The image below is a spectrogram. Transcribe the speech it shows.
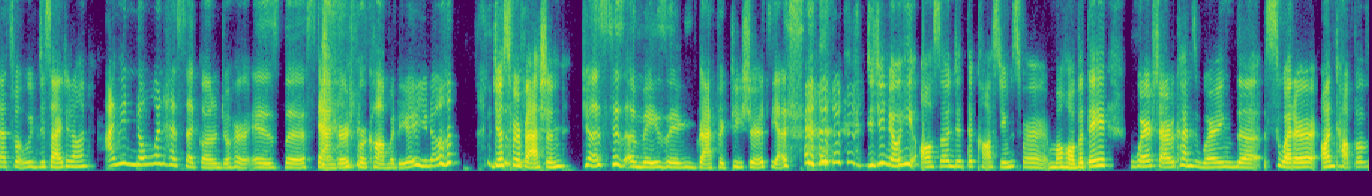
That's what we've decided on. I mean, no one has said Karan Johar is the standard for comedy, you know? Just for fashion. Just his amazing graphic t-shirts, yes. Did you know he also did the costumes for Mohabbat? Where Shah Rukh Khan's wearing the sweater on top of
